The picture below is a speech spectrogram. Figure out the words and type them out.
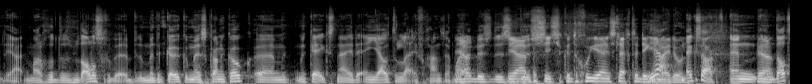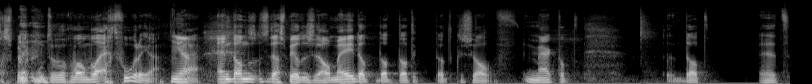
ja, maar goed, dat is met alles gebeurt. Met een keukenmes kan ik ook eh, mijn cake snijden en jou te lijf gaan, zeg maar. Ja. Dus, dus, ja, dus, precies. Je kunt er goede en slechte dingen ja, mee doen. exact. En, Ja. en dat gesprek moeten we gewoon wel echt voeren, ja. Ja. En dan dat speelt dus wel mee dat, dat, dat, ik, dat ik dus wel merk dat, dat het...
